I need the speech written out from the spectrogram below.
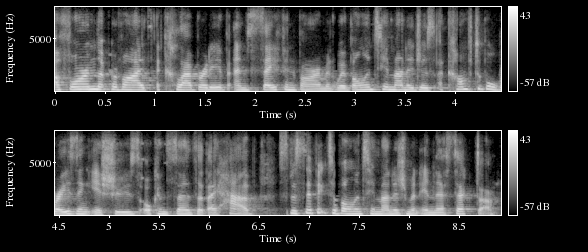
A forum that provides a collaborative and safe environment where volunteer managers are comfortable raising issues or concerns that they have specific to volunteer management in their sector.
